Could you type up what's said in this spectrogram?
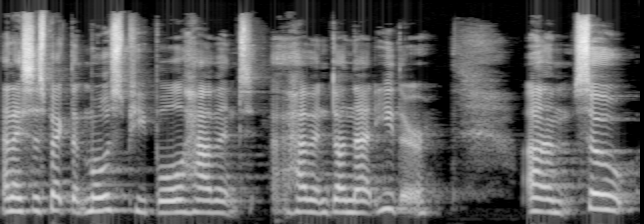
And I suspect that most people haven't, haven't done that either. Um, so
